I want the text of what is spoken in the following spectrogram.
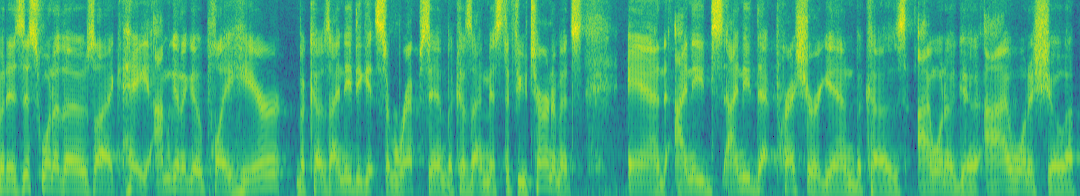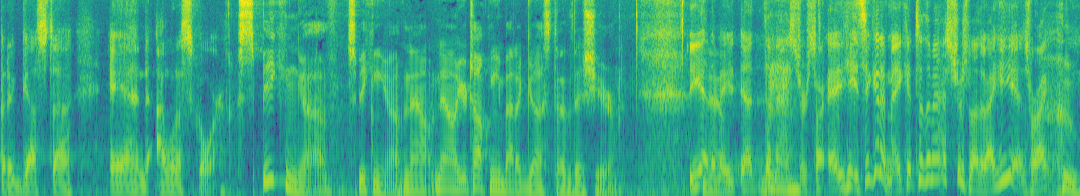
But is this one of those like, hey, I'm going to go play here because I need to get some reps in because I missed a few tournaments, and I need I need that pressure again because I want to go. I want to show up at Augusta and I want to score. Speaking of, speaking of, now, now you're talking about Augusta this year. Yeah, Now- the, uh, the Masters. Sorry, Uh, is he going to make it to the Masters? By the way, he is, right? Who?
